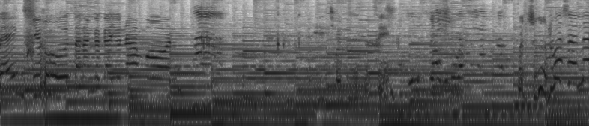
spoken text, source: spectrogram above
Thank you. Tanang gagayo namon. Pwede sige. Luwa sana.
